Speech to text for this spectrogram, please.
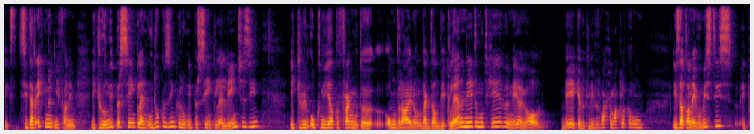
Ik zie daar echt nut niet van in. Ik wil niet per se een klein oedoke zien, ik wil ook niet per se een klein leentje zien. Ik wil ook niet elke frank moeten omdraaien omdat ik dan die kleine eten moet geven. Nee, ja, nee, ik heb het liever wat gemakkelijker om... Is dat dan egoïstisch? Ik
